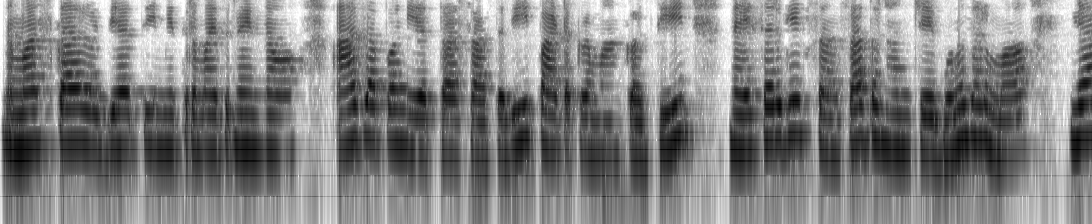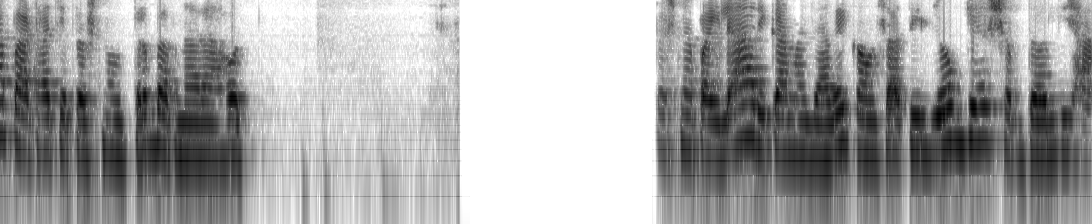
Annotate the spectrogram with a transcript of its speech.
नमस्कार विद्यार्थी मित्र मैत्रिणींनो आज आपण इयत्ता सातवी पाठ क्रमांक तीन नैसर्गिक संसाधनांचे गुणधर्म या पाठाचे प्रश्न उत्तर बघणार आहोत. प्रश्न पहिला रिकाम्या जागे कंसातील योग्य शब्द लिहा.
